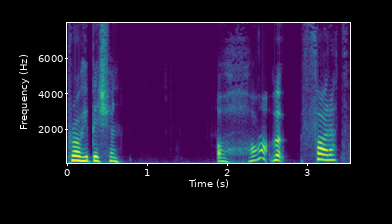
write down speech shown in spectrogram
Prohibition. Jaha, för att?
